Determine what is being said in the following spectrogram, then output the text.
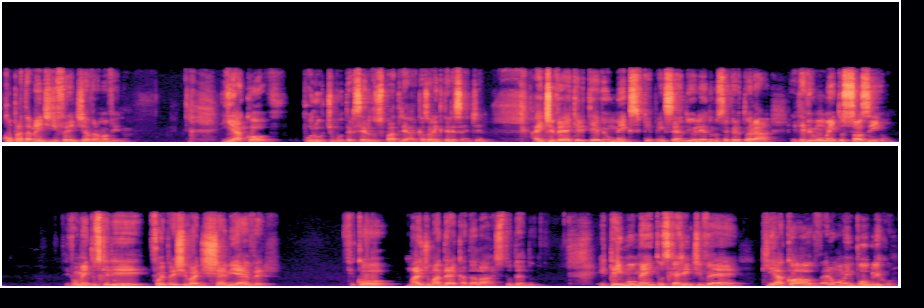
completamente diferente de Avram Avinu. Yaakov, por último, o terceiro dos patriarcas, olha que interessante. A gente vê que ele teve um mix, fiquei pensando e olhando no Sefer Torá, ele teve um momento sozinho, teve momentos que ele foi para Yeshiva de Shem Ever, ficou mais de uma década lá estudando. E tem momentos que a gente vê que Yaakov era um homem público.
